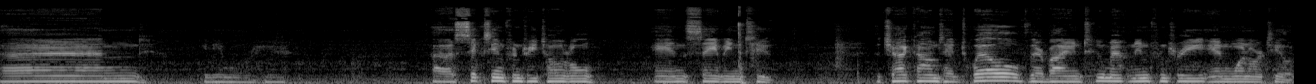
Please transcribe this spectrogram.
and get him over here. Uh, six infantry total, and saving two. The Chi-Coms had 12. They're buying two mountain infantry and one artillery.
